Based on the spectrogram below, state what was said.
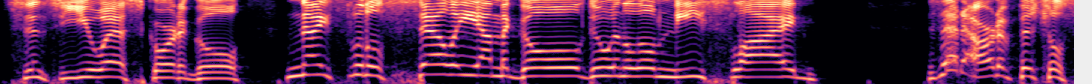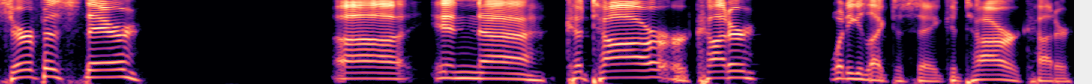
since the U.S. scored a goal. Nice little Selly on the goal, doing the little knee slide. Is that artificial surface there? Uh, in uh, Qatar or Qatar? What do you like to say, Qatar or Qatar?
